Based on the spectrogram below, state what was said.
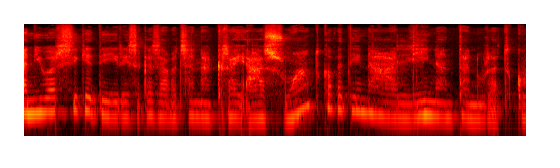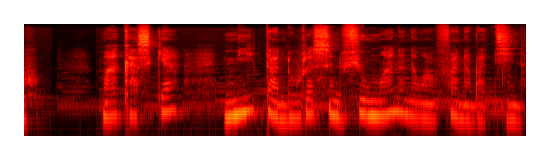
Anio ary isika dia hiresaka zavatra anankiray azo antoka fa tena haliana ny tanora tokoa, mahakasika ny tanora sy ny fiomanana ho amin'ny fanambadiana.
